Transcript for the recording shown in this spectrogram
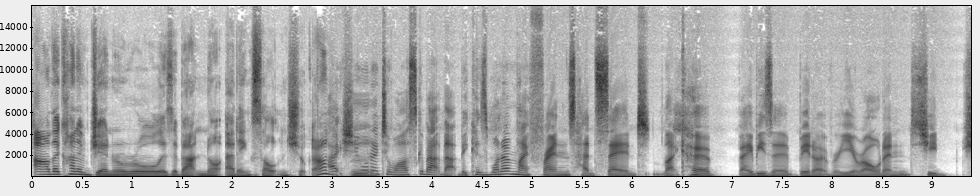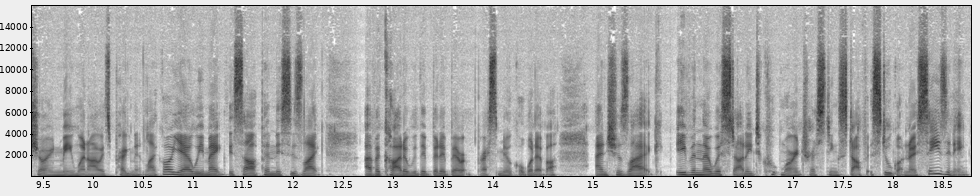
other kind of general rule is about not adding salt and sugar. I actually mm. wanted to ask about that because one of my friends had said, like, her baby's a bit over a year old, and she'd shown me when I was pregnant, like, oh, yeah, we make this up, and this is like avocado with a bit of breast milk or whatever. And she was like, even though we're starting to cook more interesting stuff, it's still got no seasoning.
